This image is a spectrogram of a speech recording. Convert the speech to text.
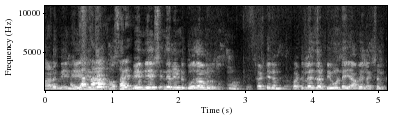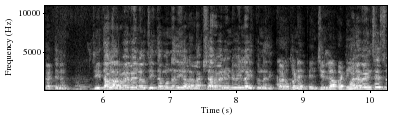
ఆడ మేము చేసింది సరే. మేము చేసింది రెండు గోదాములు. కట్టినాం. ఫర్టిలైజర్ డ్యూ ఉండే యాభై లక్షలు కట్టినాం. జీతాలు అరవై వేలు జీతం ఉన్నది ఇలా లక్ష అరవై రెండు వేలు అవుతున్నది పెంచిరు కాబట్టి అలవెన్సెస్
